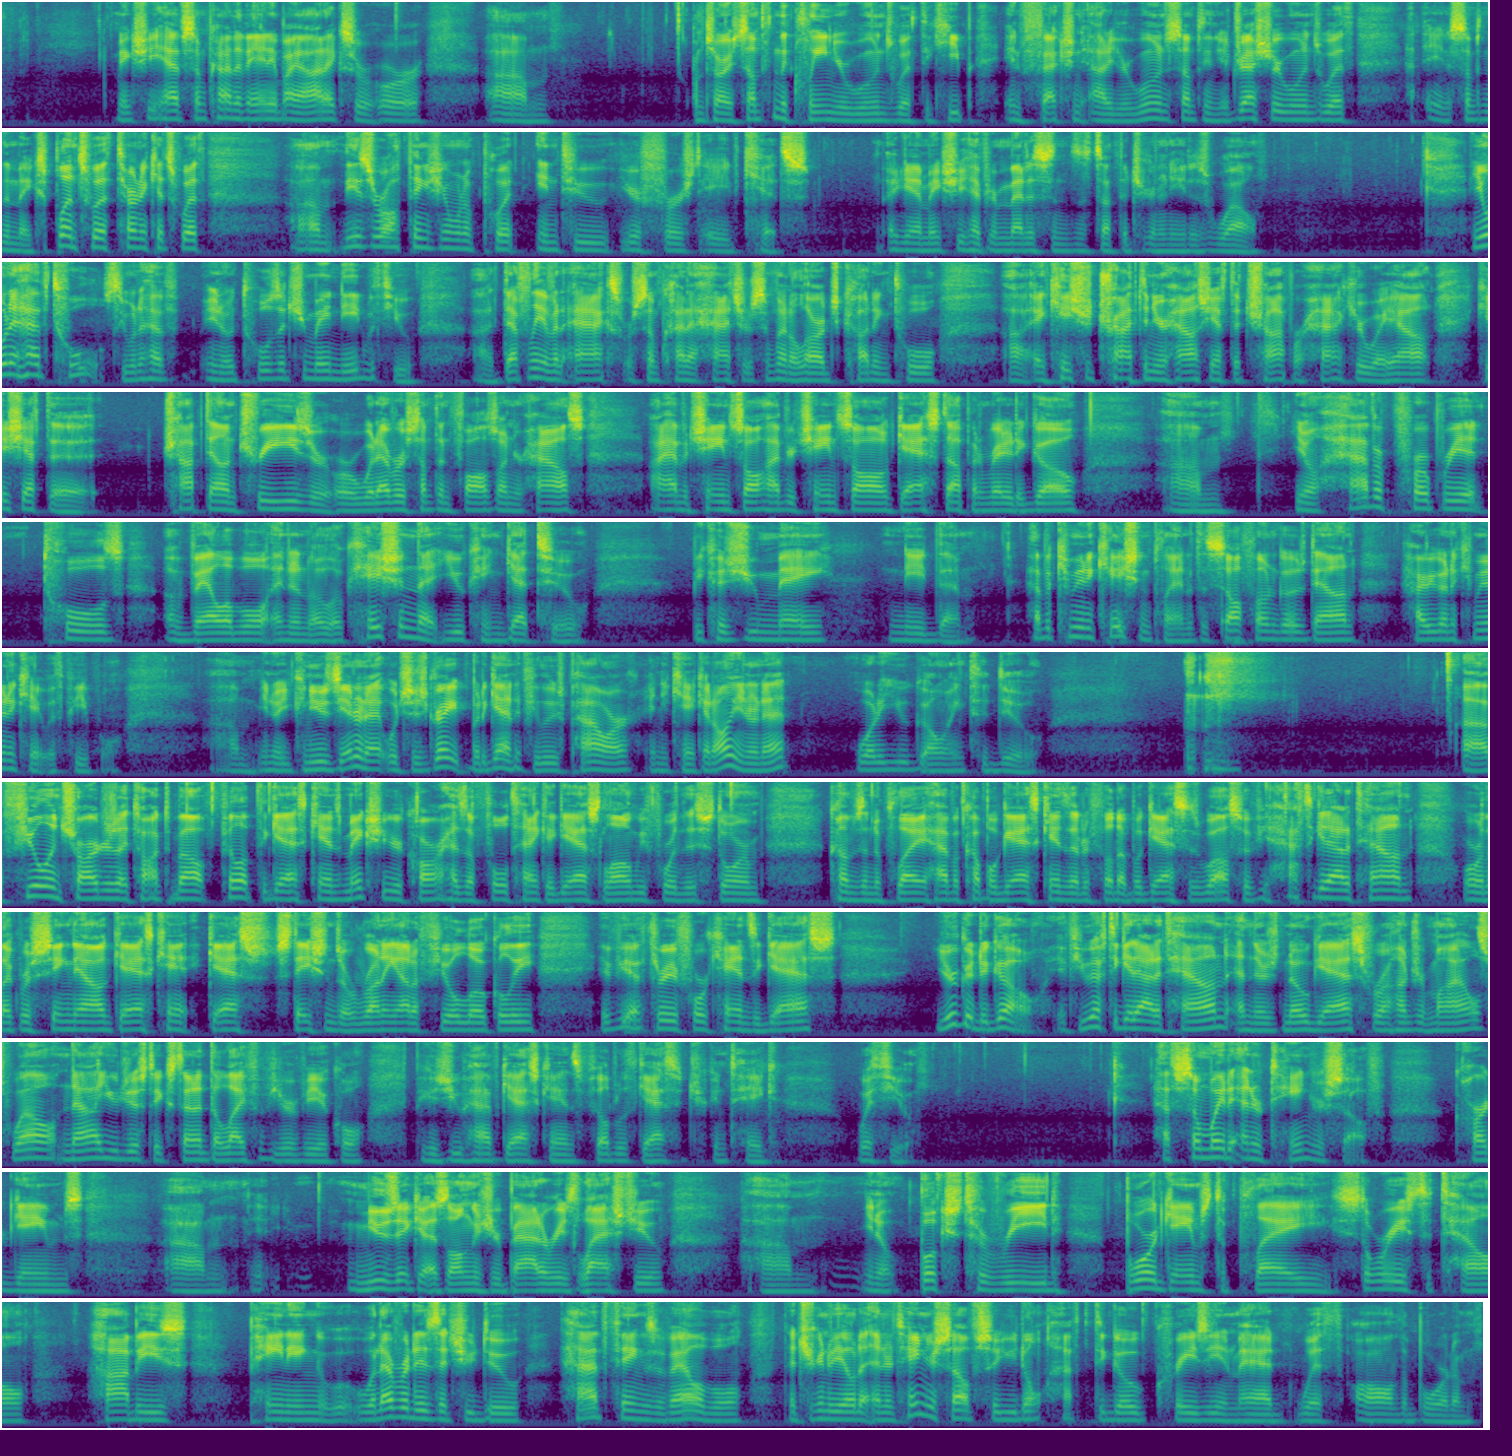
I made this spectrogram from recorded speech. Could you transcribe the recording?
make sure you have some kind of antibiotics or, or um, I'm sorry, something to clean your wounds with, to keep infection out of your wounds, something to dress your wounds with, you know, something to make splints with, tourniquets with. Um, these are all things you want to put into your first aid kits. Again, make sure you have your medicines and stuff that you're going to need as well. And you want to have tools. You want to have you know tools that you may need with you. Uh, definitely have an axe or some kind of hatchet, or some kind of large cutting tool, uh, in case you're trapped in your house. You have to chop or hack your way out. In case you have to chop down trees or, or whatever, something falls on your house. I have a chainsaw. Have your chainsaw gassed up and ready to go. Um, you know, have appropriate tools available and in a location that you can get to because you may need them. Have a communication plan. If the cell phone goes down, how are you going to communicate with people? Um, you know, you can use the internet, which is great, but again, if you lose power and you can't get on the internet, what are you going to do? Uh, fuel and chargers I talked about. Fill up the gas cans. Make sure your car has a full tank of gas long before this storm comes into play. Have a couple gas cans that are filled up with gas as well. So if you have to get out of town, or like we're seeing now, gas can gas stations are running out of fuel locally. If you have three or four cans of gas, you're good to go. If you have to get out of town and there's no gas for 100 miles, well, now you just extended the life of your vehicle because you have gas cans filled with gas that you can take with you. Have some way to entertain yourself card games, um, music as long as your batteries last you, um, you know, books to read, board games to play, stories to tell, hobbies, painting, whatever it is that you do, have things available that you're going to be able to entertain yourself so you don't have to go crazy and mad with all the boredom.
